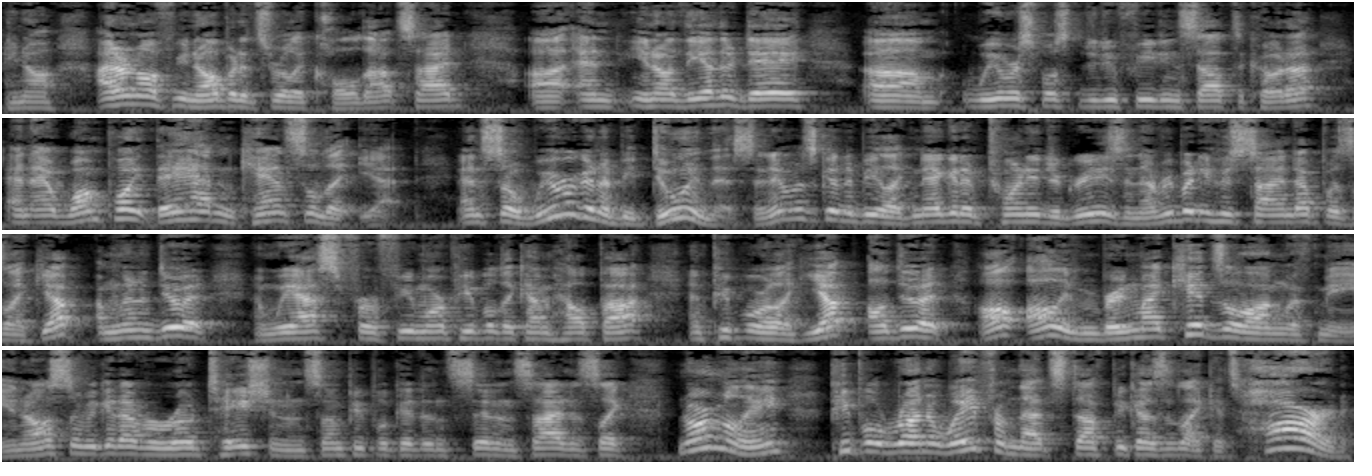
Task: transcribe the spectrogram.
You know, I don't know if you know, but it's really cold outside. Uh, and, you know, the other day, um, we were supposed to do Feeding South Dakota, and at one point they hadn't canceled it yet. And so we were going to be doing this, and it was going to be like negative 20 degrees. And everybody who signed up was like, Yep, I'm going to do it. And we asked for a few more people to come help out. And people were like, Yep, I'll do it. I'll, I'll even bring my kids along with me, you know, so we could have a rotation and some people could sit inside. It's like normally people run away from that stuff because like it's hard,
